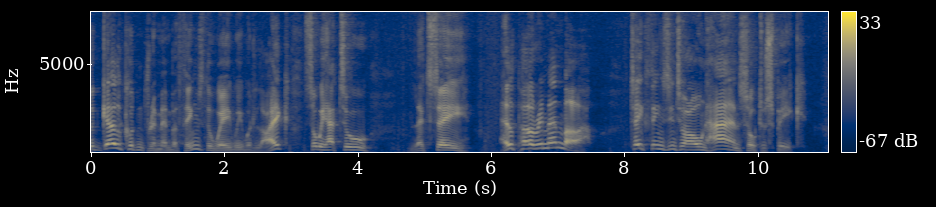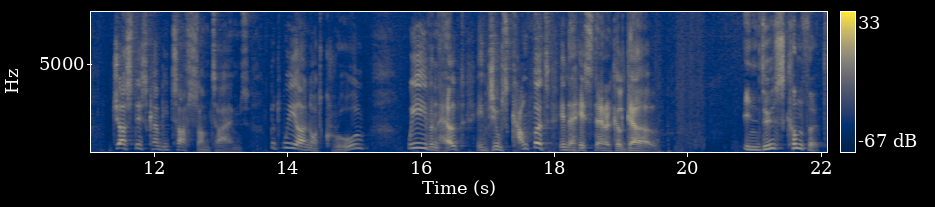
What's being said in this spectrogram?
The girl couldn't remember things the way we would like, so we had to, let's say, help her remember. Take things into our own hands, so to speak. Justice can be tough sometimes, but we are not cruel. We even helped induce comfort in the hysterical girl. Induce comfort?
